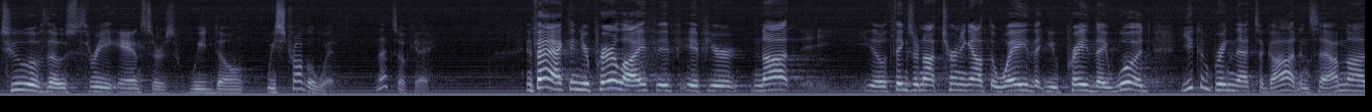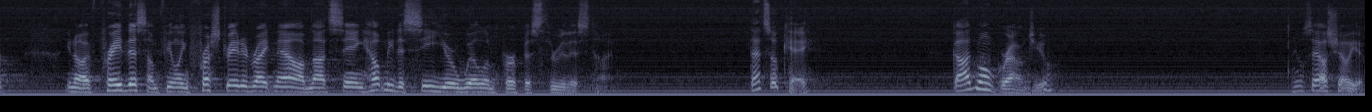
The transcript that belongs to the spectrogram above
Two of those three answers we don't we struggle with. That's okay. In fact, in your prayer life, if, if you're not, you know, things are not turning out the way that you prayed they would, you can bring that to God and say, I'm not, you know, I've prayed this, I'm feeling frustrated right now, I'm not seeing, help me to see your will and purpose through this time. That's okay. God won't ground you. He'll say, I'll show you.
